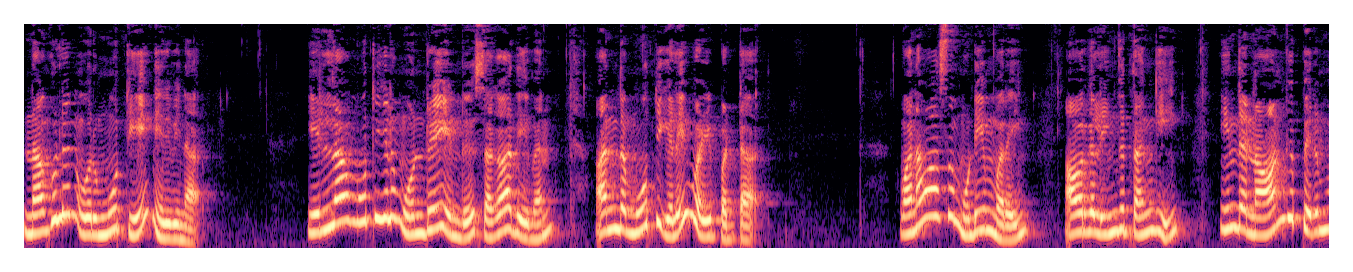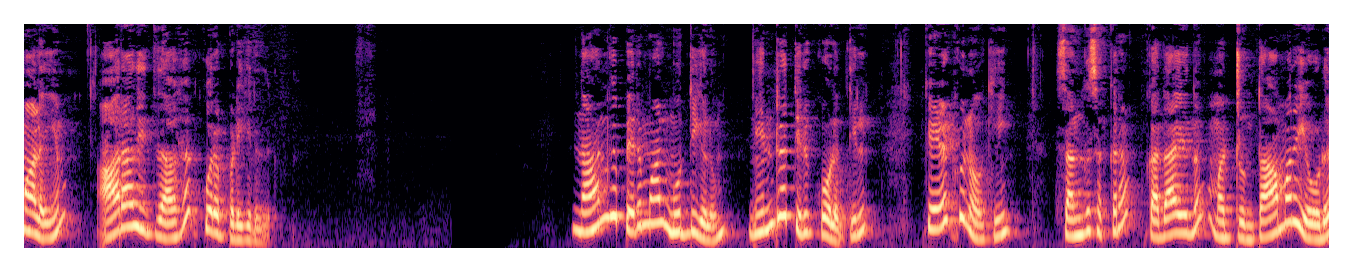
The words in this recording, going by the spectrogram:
நகுலன் ஒரு மூர்த்தியை நிறுவினார். எல்லா மூர்த்திகளும் ஒன்றே என்று சகாதேவன் அந்த மூர்த்திகளை வழிபட்டார். வனவாசம் முடியும் வரை அவர்கள் இங்கு தங்கி இந்த நான்கு பெருமாளையும் ஆராதித்ததாக கூறப்படுகிறது. நான்கு பெருமாள் மூர்த்திகளும் நின்ற திருக்கோலத்தில் கிழக்கு நோக்கி சங்கு சக்கரம் கதாயுதம் மற்றும் தாமரையோடு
